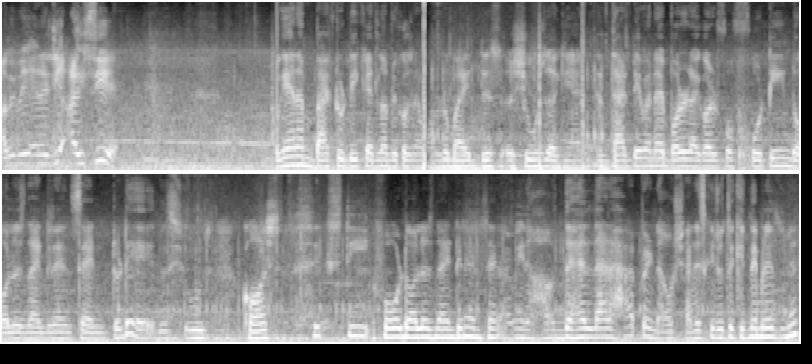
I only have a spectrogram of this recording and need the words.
अभी मेरी एनर्जी ऐसी है। Again, I'm back to Decathlon because I want to buy this shoes again. And that day when I bought it, I got it for fourteen dollars ninety nine cent. Today, this shoes cost sixty four dollars ninety nine cent. I mean, how the hell that happened? Now, शानिस के जूते कितने मिले तुम्हें?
